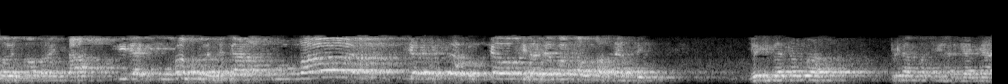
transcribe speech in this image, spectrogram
oleh pemerintah, tidak diurus oleh negara Umar. Yang bertanggung jawab di hadapan Allah nanti. Ya ibadah Allah. Berapa sih harganya?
